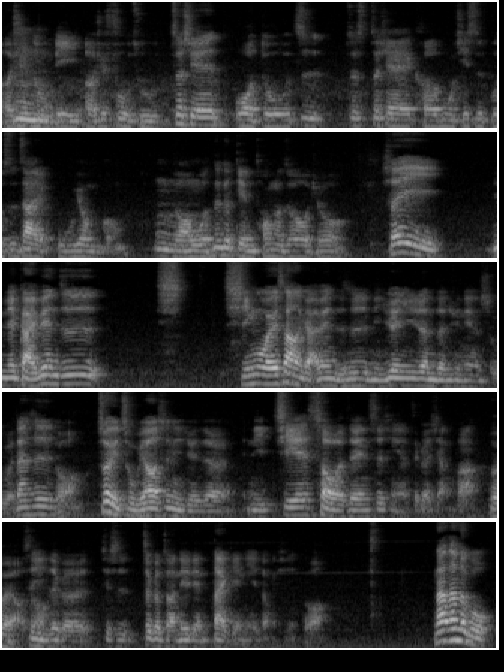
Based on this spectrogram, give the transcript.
而去努力，而去付出。这些我读这这这些科目，其实不是在无用功，嗯对吧？我那个点通了之后，我就所以你的改变就是行行为上的改变，只是你愿意认真去念书了，但是？最主要是你觉得你接受了这件事情的这个想法，对啊，是你这个就是这个转捩点带给你的东西，对吧？那那如果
